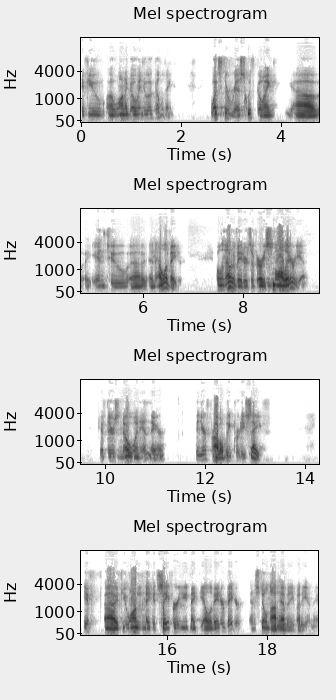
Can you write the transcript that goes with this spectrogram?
if you uh, want to go into a building? What's the risk with going uh, into uh, an elevator? Well, an elevator is a very small area. If there's no one in there, then you're probably pretty safe. If uh, if you wanted to make it safer, you'd make the elevator bigger and still not have anybody in there.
